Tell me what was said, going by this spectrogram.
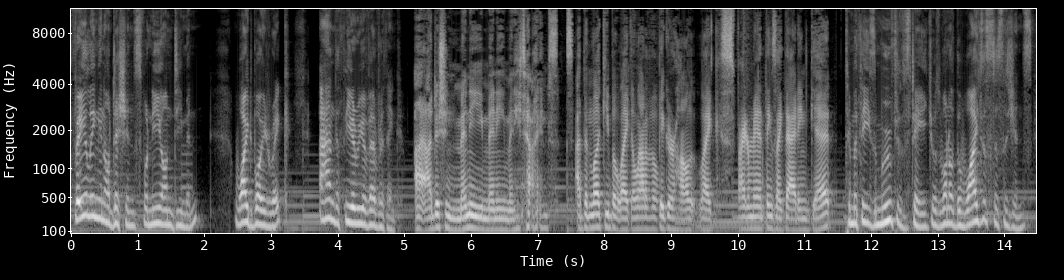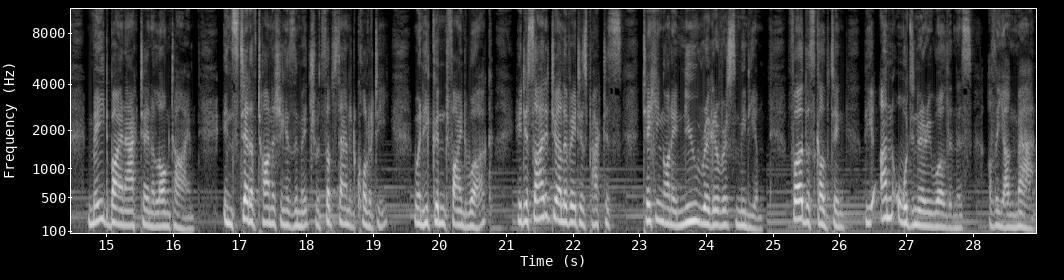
Failing in auditions for Neon Demon, White Boy Rick, and The Theory of Everything. I auditioned many, many, many times. I've been lucky, but like a lot of the bigger, like Spider-Man things like that, I didn't get. Timothy's move to the stage was one of the wisest decisions made by an actor in a long time. Instead of tarnishing his image with substandard quality when he couldn't find work, he decided to elevate his practice, taking on a new rigorous medium, further sculpting the unordinary worldliness of the young man.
